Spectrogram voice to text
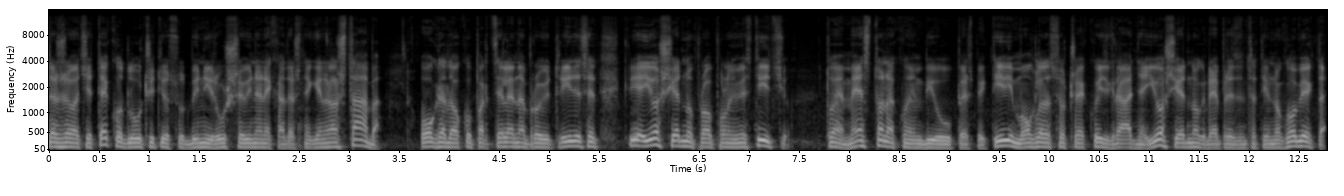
Država će tek odlučiti o sudbini ruševine nekadašnje generalštaba. Ograda oko parcele na broju 30 krije još jednu propalnu investiciju – To je mesto na kojem bi u perspektivi mogla da se očekuje izgradnja još jednog reprezentativnog objekta.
